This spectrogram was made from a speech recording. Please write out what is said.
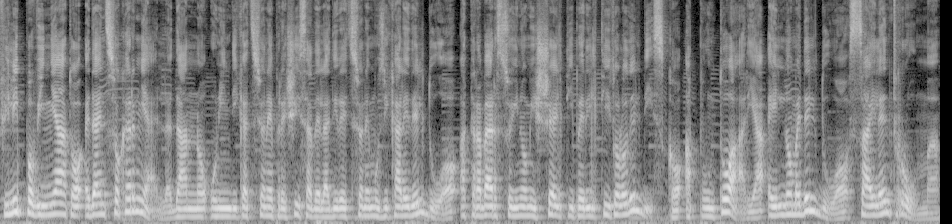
Filippo Vignato ed Enzo Carniel danno un'indicazione precisa della direzione musicale del duo attraverso i nomi scelti per il titolo del disco, appunto Aria, e il nome del duo Silent Room.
